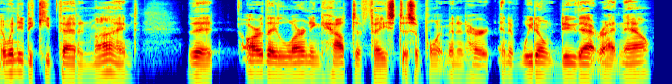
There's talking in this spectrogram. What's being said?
And we need to keep that in mind. That are they learning how to face disappointment and hurt? And if we don't do that right now,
